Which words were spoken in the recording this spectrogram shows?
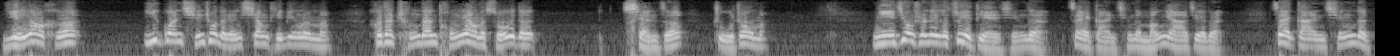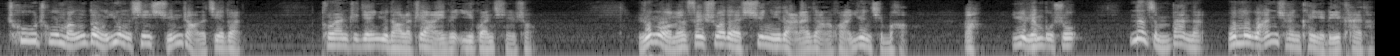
也要和衣冠禽兽的人相提并论吗？和他承担同样的所谓的谴责、诅咒吗？你就是那个最典型的在感情的萌芽阶段，在感情的初初萌动、用心寻找的阶段。突然之间遇到了这样一个衣冠禽兽，如果我们非说的虚拟点来讲的话，运气不好，啊，遇人不淑，那怎么办呢？我们完全可以离开他。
